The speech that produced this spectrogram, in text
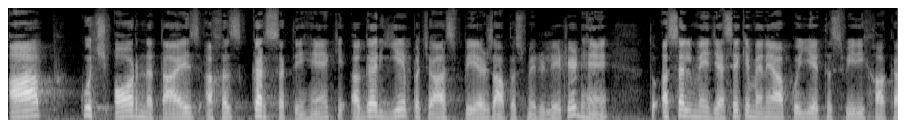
آپ کچھ اور نتائج اخذ کر سکتے ہیں کہ اگر یہ پچاس پیئرز آپس میں ریلیٹڈ ہیں، تو اصل میں جیسے کہ میں نے آپ کو یہ تصویری خاکہ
